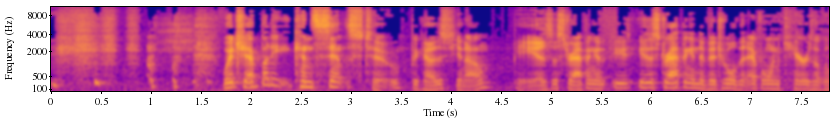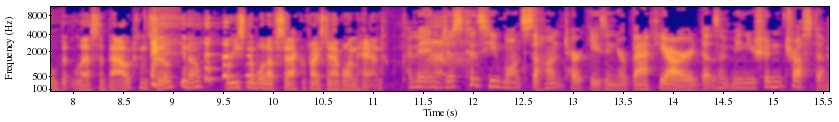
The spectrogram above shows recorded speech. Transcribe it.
Which everybody consents to because you know he is a strapping he's a strapping individual that everyone cares a little bit less about, and so you know reasonable enough sacrifice to have on hand. I mean, just because he wants to hunt turkeys in your backyard doesn't mean you shouldn't trust him.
